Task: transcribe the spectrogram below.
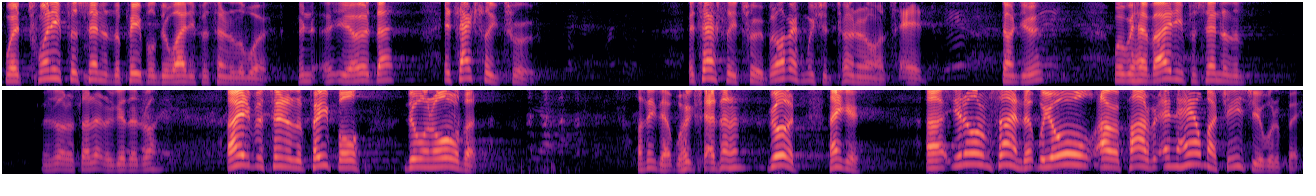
where 20% of the people do 80% of the work. Uh, you heard that? It's actually true. It's actually true, but I reckon we should turn it on its head. Don't you? Well, we have 80% of the. Is that I say that? Did I get that right? 80% of the people doing all of it. I think that works out, doesn't it? Good. Thank you. Uh, you know what I'm saying? That we all are a part of it. And how much easier would it be?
